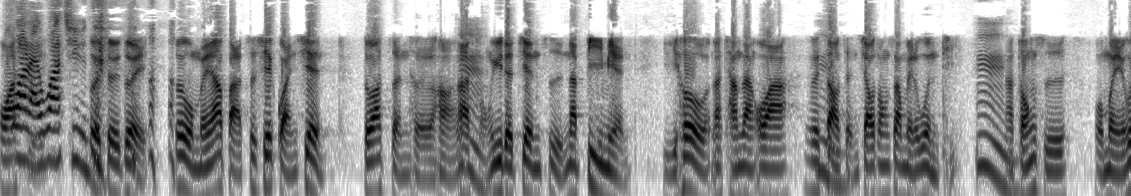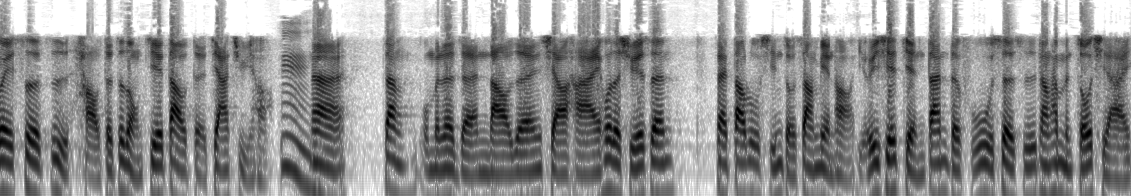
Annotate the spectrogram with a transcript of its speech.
挖挖来挖去。对对对，所以我们要把这些管线都要整合哈，那统一的建制，嗯、那避免以后那常常挖会造成交通上面的问题。嗯，那同时我们也会设置好的这种街道的家具哈。嗯，那让我们的人、老人、小孩或者学生在道路行走上面哈，有一些简单的服务设施，让他们走起来。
